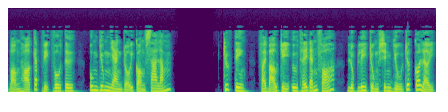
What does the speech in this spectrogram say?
bọn họ cách việc vô tư, ung dung nhàn rỗi còn xa lắm. Trước tiên, phải bảo trì ưu thế đánh phó, lục ly trùng sinh dù rất có lợi,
